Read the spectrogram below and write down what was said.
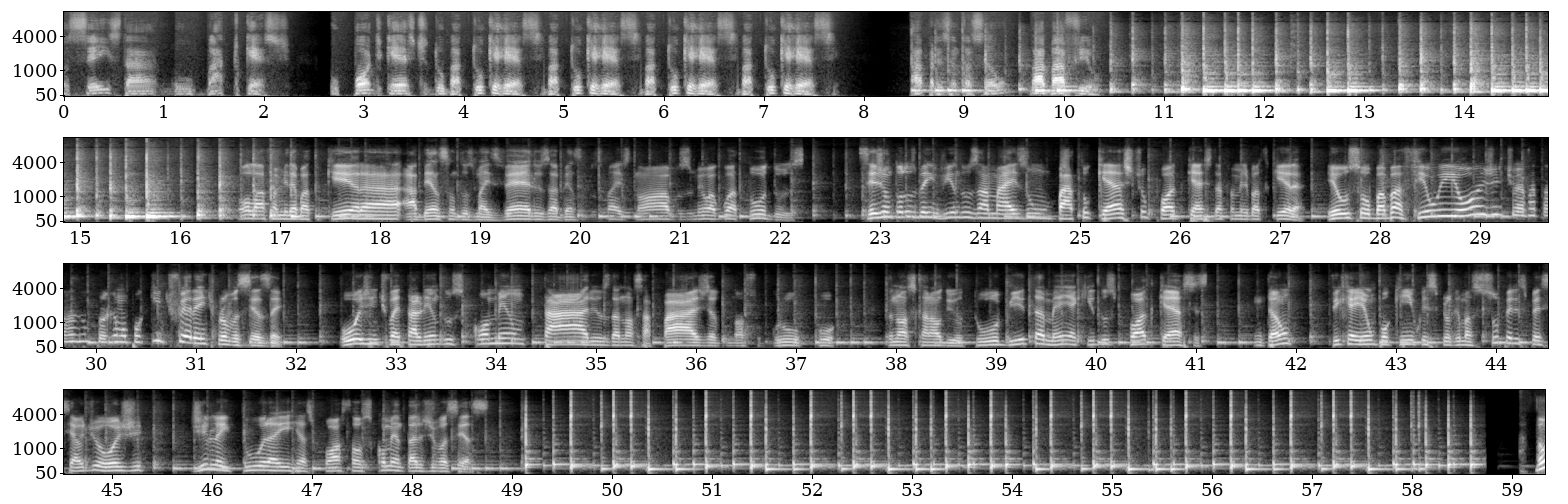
Você está no BatuCast, o podcast do Batuque RS, Batuque RS, Batuque RS, Batuque RS. Apresentação: Babá Fio. Olá, família batuqueira, a bênção dos mais velhos, a bênção dos mais novos, o meu agu a todos. Sejam todos bem-vindos a mais um BatuCast, o podcast da família batuqueira. Eu sou o Babafio e hoje a gente vai estar fazendo um programa um pouquinho diferente para vocês aí. Hoje a gente vai estar lendo os comentários da nossa página, do nosso grupo, do nosso canal do YouTube e também aqui dos podcasts. Então, fique aí um pouquinho com esse programa super especial de hoje, de leitura e resposta aos comentários de vocês.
